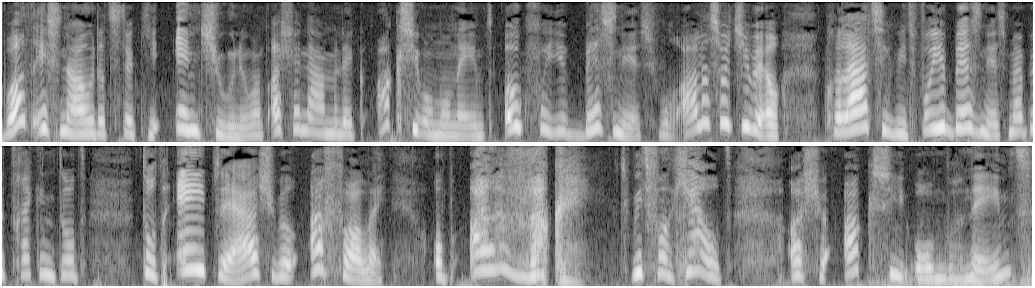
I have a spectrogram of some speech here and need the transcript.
wat is nou dat stukje intunen? Want als je namelijk actie onderneemt, ook voor je business, voor alles wat je wil, op relatiegebied, voor je business, met betrekking tot, tot eten, als je wil afvallen, op alle vlakken, het gebied van geld, als je actie onderneemt,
